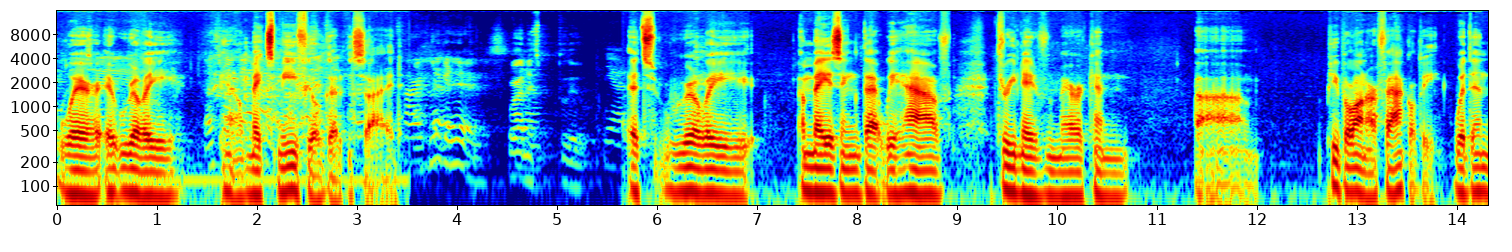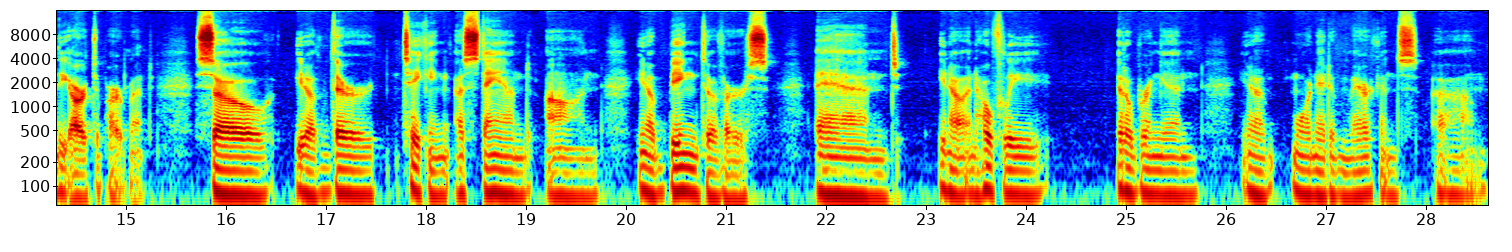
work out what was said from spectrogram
where it really you know makes me feel good inside it's really amazing that we have three Native American um, people on our faculty within the art department. So, you know, they're taking a stand on, you know, being diverse and, you know, and hopefully it'll bring in, you know, more Native Americans, um,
